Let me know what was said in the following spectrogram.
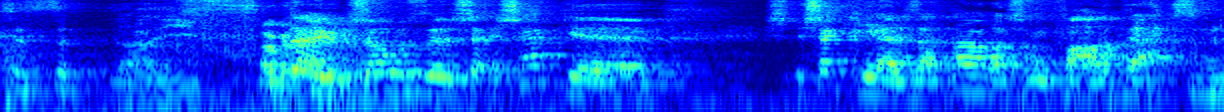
c'est ça. Ah, il est fou. Un peu la même chose. Chaque, chaque, ch- chaque réalisateur a son fantasme.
